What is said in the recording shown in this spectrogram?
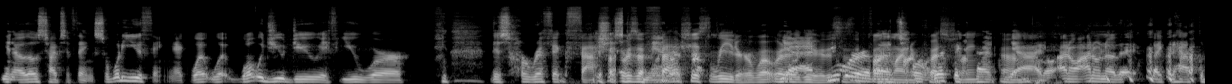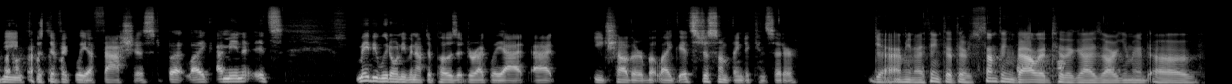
you know those types of things. So what do you think nick? What, what what would you do if you were this horrific fascist. If I was a commander. fascist leader, what would yeah, I do? This is a fun line of questioning. um, yeah, I don't, I don't, I don't know that like it has to be specifically a fascist, but like, I mean, it's maybe we don't even have to pose it directly at at each other, but like, it's just something to consider. Yeah, I mean, I think that there's something valid to the guy's argument of,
